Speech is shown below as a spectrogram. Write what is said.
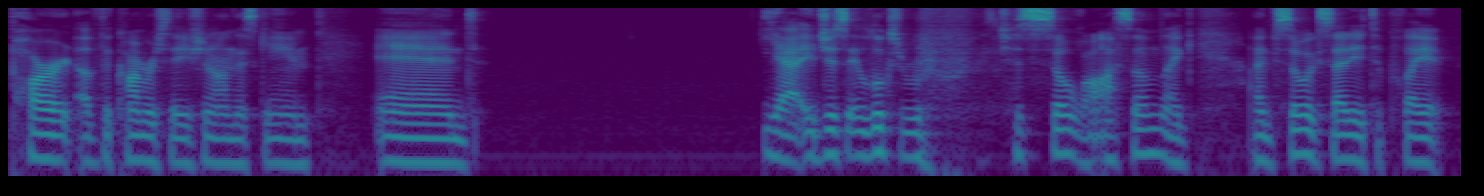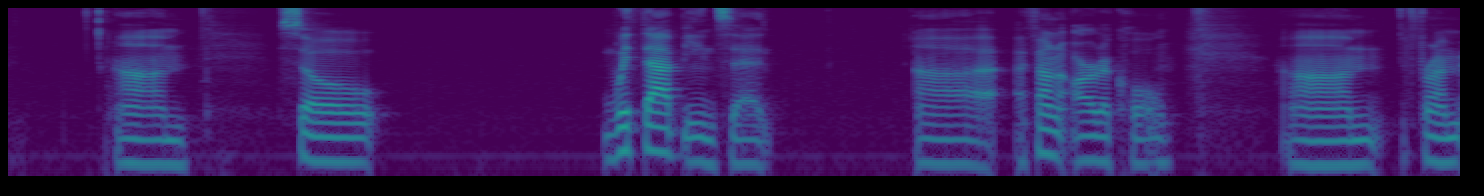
part of the conversation on this game and yeah, it just it looks just so awesome. Like I'm so excited to play it. Um, so with that being said, uh, I found an article um, from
